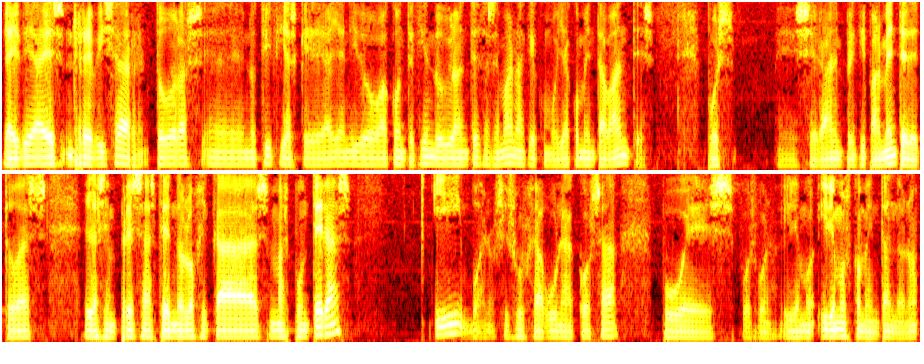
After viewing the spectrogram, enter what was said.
La idea es revisar todas las eh, noticias que hayan ido aconteciendo durante esta semana, que como ya comentaba antes, pues eh, serán principalmente de todas las empresas tecnológicas más punteras. Y bueno si surge alguna cosa pues pues bueno iremos iremos comentando no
